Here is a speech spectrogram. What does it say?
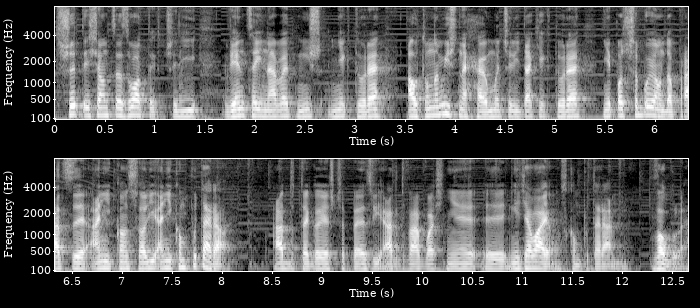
3000 zł, czyli więcej nawet niż niektóre autonomiczne hełmy, czyli takie, które nie potrzebują do pracy ani konsoli, ani komputera a do tego jeszcze PSVR 2 właśnie y, nie działają z komputerami w ogóle.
